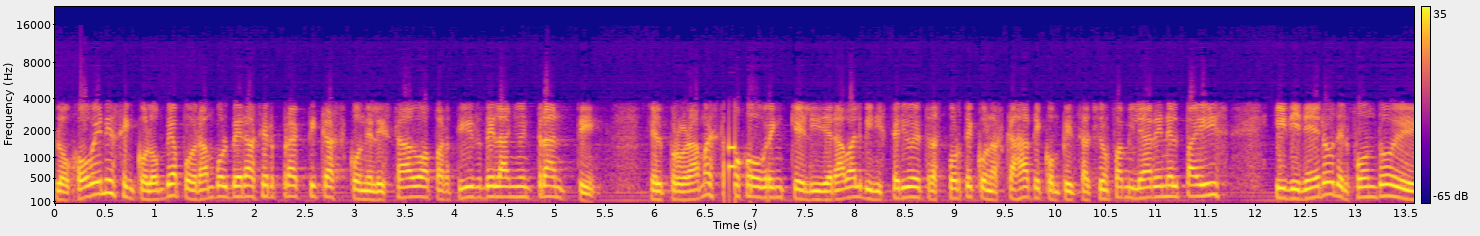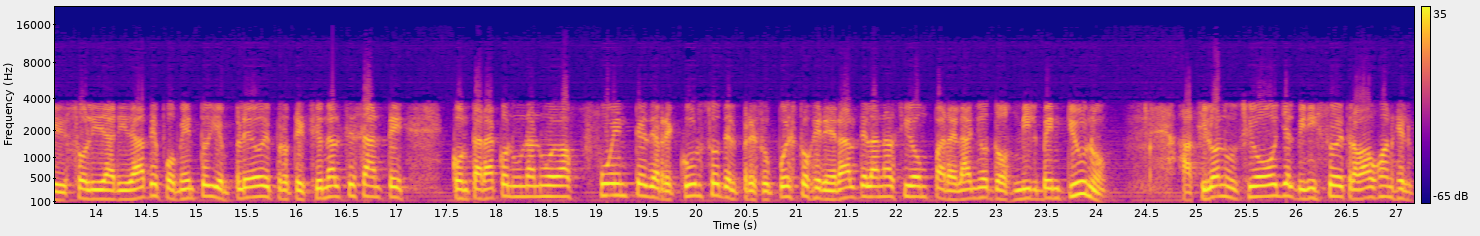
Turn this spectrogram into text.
los jóvenes en Colombia podrán volver a hacer prácticas con el Estado a partir del año entrante. El programa Estado Joven que lideraba el Ministerio de Transporte con las cajas de compensación familiar en el país y dinero del Fondo de Solidaridad de Fomento y Empleo de Protección al Cesante contará con una nueva fuente de recursos del presupuesto general de la Nación para el año 2021. Así lo anunció hoy el ministro de Trabajo Ángel,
